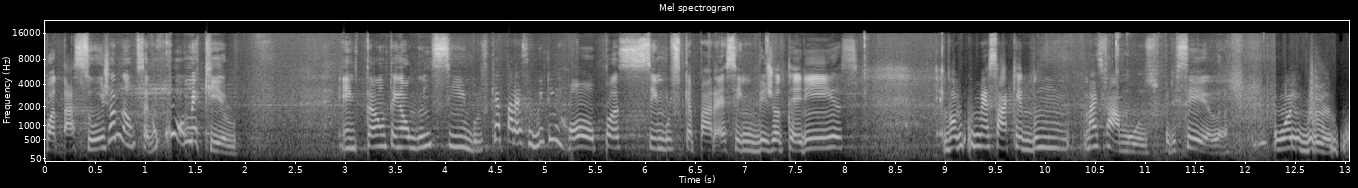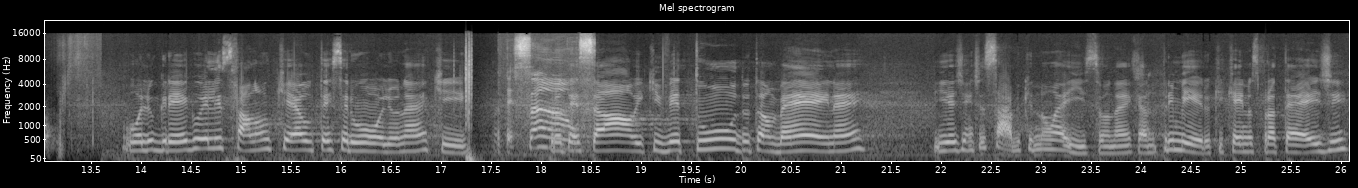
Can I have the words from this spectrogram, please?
pode estar sujo ou não, você não come aquilo. Então tem alguns símbolos que aparecem muito em roupas, símbolos que aparecem em bijuterias. Vamos começar aqui de um mais famoso, Priscila. O olho grego. O olho grego, eles falam que é o terceiro olho, né? Que proteção. proteção e que vê tudo também, né? E a gente sabe que não é isso, né? Que, primeiro, que quem nos protege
